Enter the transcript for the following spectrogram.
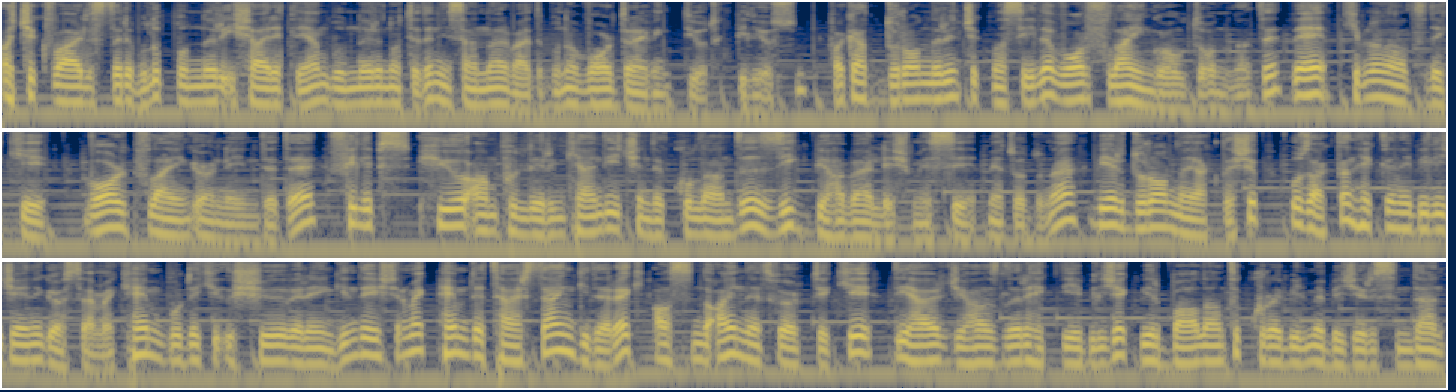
Açık wireless'ları bulup bunları işaretleyen, bunları not eden insanlar vardı. Buna War Driving diyorduk biliyorsun. Fakat dronların çıkmasıyla Warflying oldu onun adı ve 2016'daki World Flying örneğinde de Philips Hue ampullerin kendi içinde kullandığı Zigbee haberleşmesi metoduna bir drone yaklaşıp uzaktan hacklenebileceğini göstermek. Hem buradaki ışığı ve rengini değiştirmek hem de tersten giderek aslında aynı network'teki diğer cihazları hackleyebilecek bir bağlantı kurabilme becerisinden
